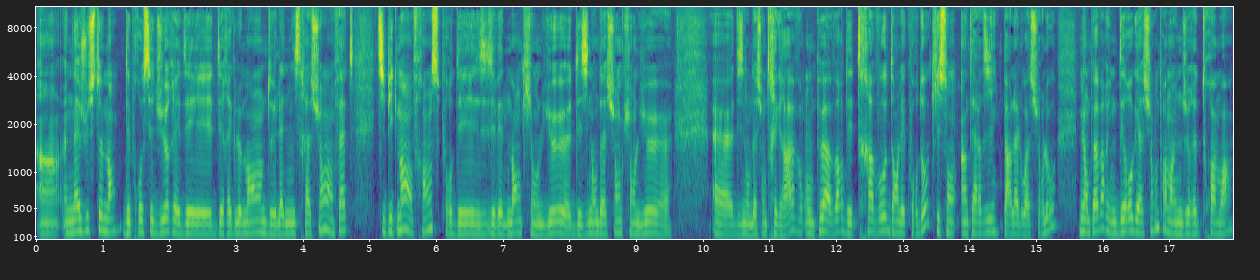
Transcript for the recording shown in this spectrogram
un, un ajustement des procédures et des, des règlements de l'administration en fait. Typiquement en France pour des événements qui ont lieu, des inondations qui ont lieu euh, des inondations très graves, on peut avoir des travaux dans les cours d'eau qui sont interdits par la loi sur l'eau, mais on peut avoir une dérogation pendant une durée trois mois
